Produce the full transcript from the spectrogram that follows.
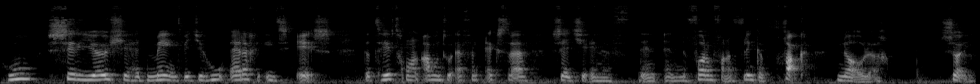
hoe serieus je het meent. Weet je, hoe erg iets is. Dat heeft gewoon af en toe even een extra zetje in, een, in, de vorm van een flinke fuck nodig. Sorry.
